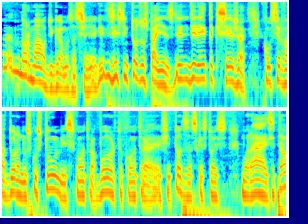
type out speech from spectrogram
normal, digamos assim, que existe em todos os países, de direita que seja conservadora nos costumes, contra o aborto, contra, enfim, todas as questões morais e tal,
